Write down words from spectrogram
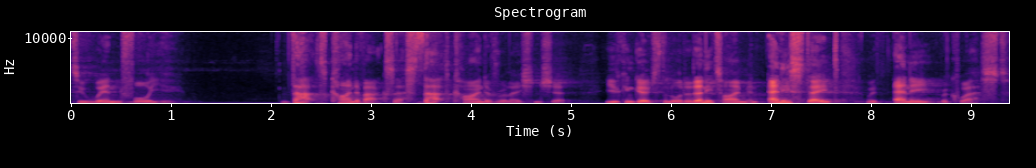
to win for you. That kind of access, that kind of relationship. You can go to the Lord at any time, in any state, with any request.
